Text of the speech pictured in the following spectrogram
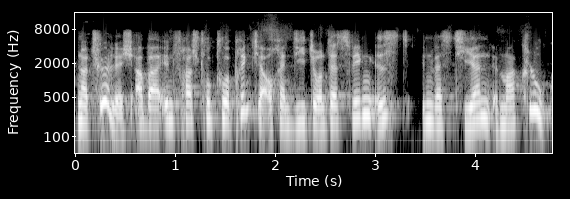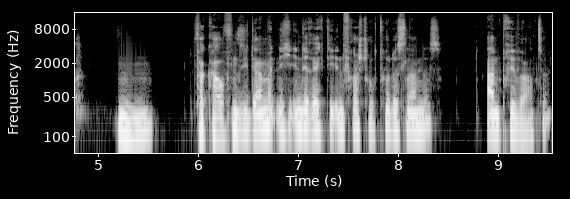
Natürlich, aber Infrastruktur bringt ja auch Rendite und deswegen ist Investieren immer klug. Mhm. Verkaufen Sie damit nicht indirekt die Infrastruktur des Landes an Private?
